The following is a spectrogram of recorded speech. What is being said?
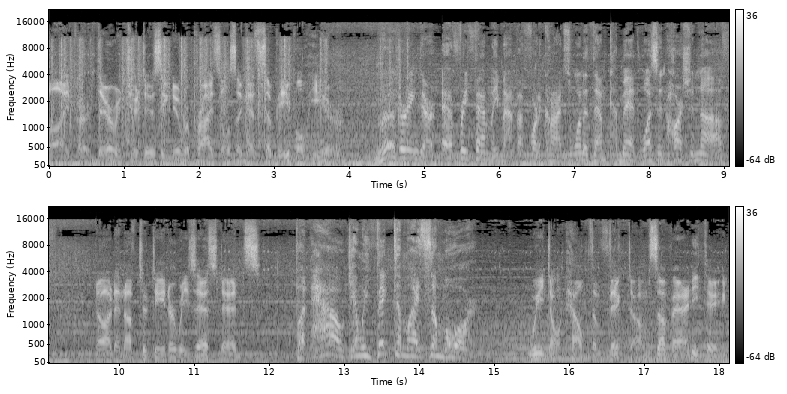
I've heard they're introducing new reprisals against the people here. Murdering their every family member for the crimes one of them commit wasn't harsh enough. Not enough to deter resistance. But how can we victimize them more? We don't help the victims of anything.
